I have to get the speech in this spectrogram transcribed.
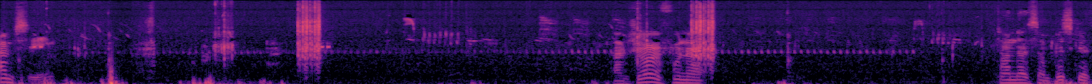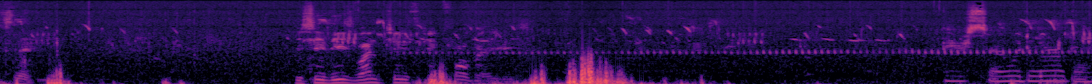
I'm seeing. I'm sure if we not turned out some biscuits there. You see these one, two, three, four babies. They're so adorable.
